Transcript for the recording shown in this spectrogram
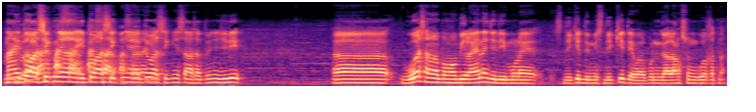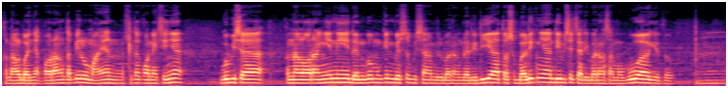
Nah itu asiknya, pasar, itu pasar, asiknya, pasar itu gitu. asiknya salah satunya. Jadi eh gua sama penghobi lainnya jadi mulai sedikit demi sedikit ya, walaupun gak langsung gua ket- kenal banyak orang, tapi lumayan. Maksudnya koneksinya, gue bisa kenal orang ini dan gue mungkin besok bisa ambil barang dari dia atau sebaliknya dia bisa cari barang sama gua gitu. Hmm,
